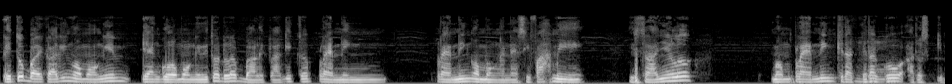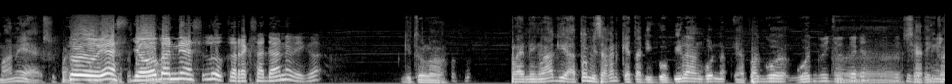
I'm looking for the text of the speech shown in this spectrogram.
itu balik lagi ngomongin yang gue omongin itu adalah balik lagi ke planning planning omongannya si Fahmi istilahnya lo memplanning kira-kira Hmm. gue harus gimana ya supaya Tuh, yes, dapet jawaban uang. yes, lu ke reksadana bego. gitu loh planning lagi atau misalkan kayak tadi gue bilang gue ya apa gue gue juga sharing ke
